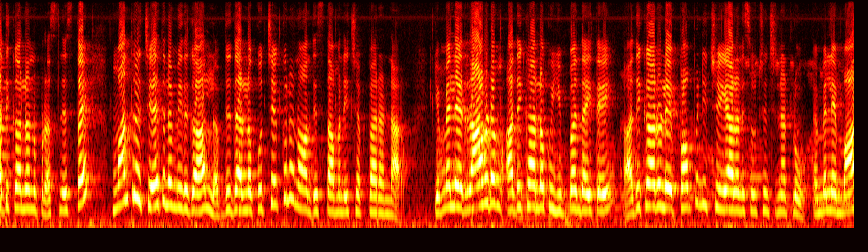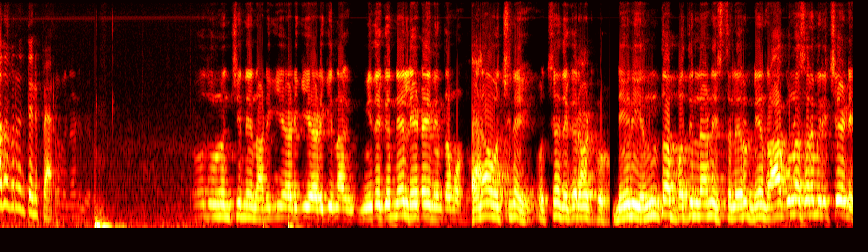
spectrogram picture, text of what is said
అధికారులను ప్రశ్నిస్తే మంత్రి చేతుల మీదుగా లబ్ధిదారులకు చెక్కులను అందిస్తామని చెప్పారన్నారు. ఎమ్మెల్యే రావడం అధికారులకు ఇబ్బంది అయితే అధికారులే పంపిణీ చేయాలని సూచించినట్లు ఎమ్మెల్యే మాధవరం తెలిపారు. రోజుల నుంచి నేను అడిగి అడిగి అడిగి నాకు మీ దగ్గరనే లేట్ అయింది ఇంత ముందు అయినా వచ్చినాయి వచ్చిన దగ్గర పెట్టుకోరు. నేను ఎంత బతిలాన్ని ఇస్తలేరు. నేను రాకున్నా సరే మీరు ఇచ్చేయండి.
